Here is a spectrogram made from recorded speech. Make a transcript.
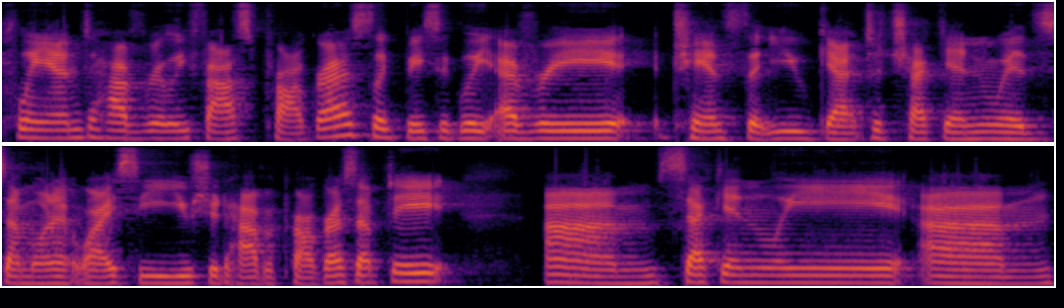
plan to have really fast progress. Like basically every chance that you get to check in with someone at YC, you should have a progress update. Um, secondly, um,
